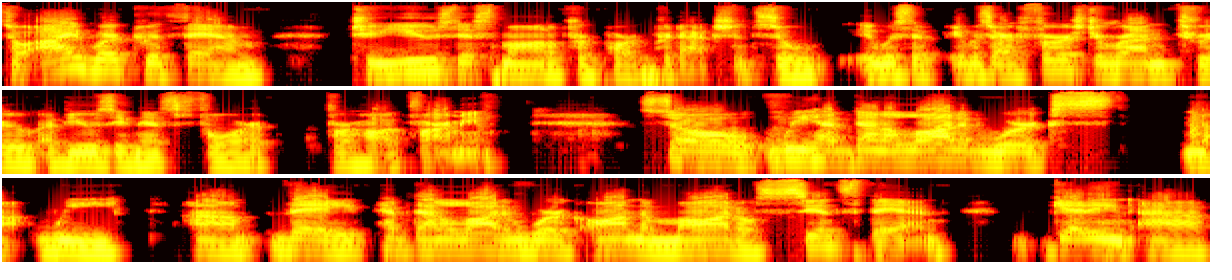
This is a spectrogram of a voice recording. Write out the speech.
so I worked with them to use this model for pork production. So it was a, it was our first run through of using this for for hog farming. So we have done a lot of works. Not we, um, they have done a lot of work on the model since then, getting a,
